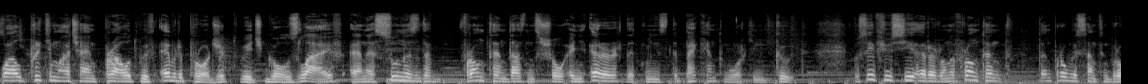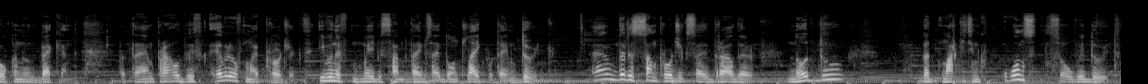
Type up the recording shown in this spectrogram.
Well, pretty much I'm proud with every project which goes live and as soon as the front end doesn't show any error, that means the back end working good. Because if you see error on the front end, then probably something broken on the back end. But I am proud with every of my projects, even if maybe sometimes I don't like what I'm doing. And there is some projects I'd rather not do, but marketing wants it, so we do it.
